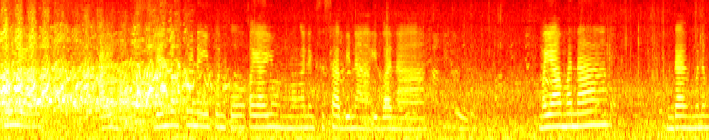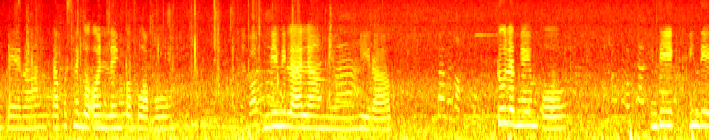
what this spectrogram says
Kuya, ay yan lang po yung naipon ko. Kaya yung mga nagsasabi na iba na mayaman na, ang dami mo ng pera. Tapos nag-online pa po ako. Hindi nila alam yung hirap. Tulad ngayon po, hindi hindi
